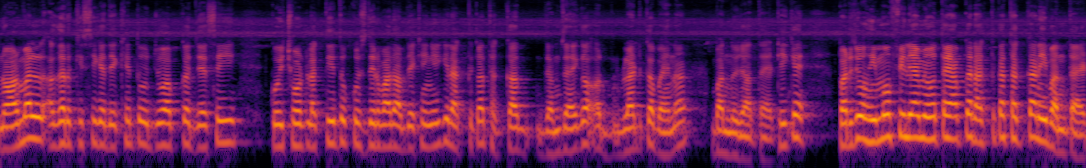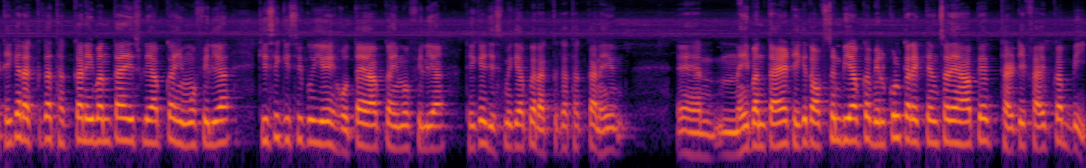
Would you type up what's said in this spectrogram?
नॉर्मल अगर किसी का देखें तो जो आपका जैसे ही कोई चोट लगती है तो कुछ देर बाद आप देखेंगे कि रक्त का थक्का जम जाएगा और ब्लड का बहना बंद हो जाता है, ठीक है? पर जो हीमोफीलिया में होता है, आपका रक्त का थक्का नहीं बनता है, ठीक है? रक्त का थक्का नहीं बनता है, इसलिए आपका हीमोफीलिया किसी किसी को ये होता है आपका हीमोफीलिया ठीक है? जिसमें कि आपका रक्त का थक्का नहीं नहीं बनता है, ठीक है? तो ऑप्शन बी आपका बिल्कुल करेक्ट आंसर है, यहाँ पे थर्टी फाइव का बी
